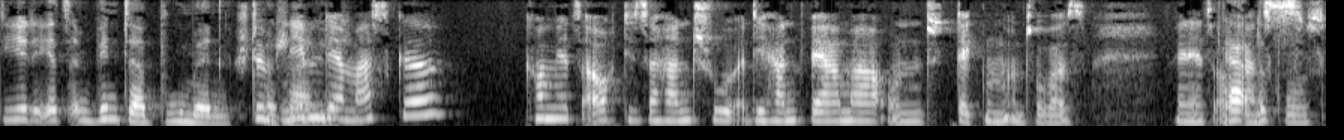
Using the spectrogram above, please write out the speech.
die jetzt im Winter boomen. Stimmt, neben der Maske kommen jetzt auch diese Handschuhe, die Handwärmer und Decken und sowas. Werden jetzt auch ja, ganz groß.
